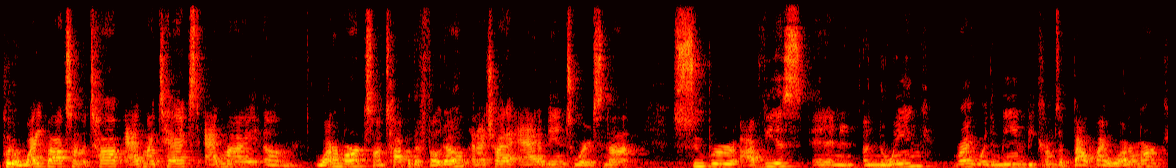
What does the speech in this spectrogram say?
put a white box on the top, add my text, add my um, watermarks on top of the photo, and I try to add them in to where it's not super obvious and annoying, right? Where the meme becomes about my watermark.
